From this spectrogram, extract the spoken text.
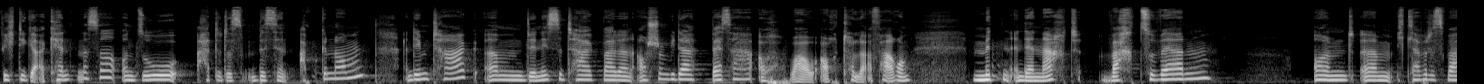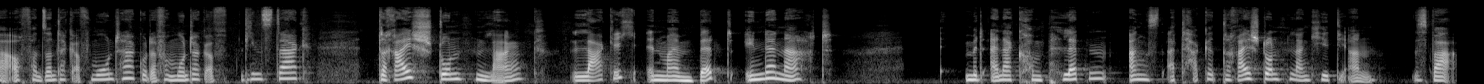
wichtige Erkenntnisse und so hatte das ein bisschen abgenommen an dem Tag. Ähm, der nächste Tag war dann auch schon wieder besser. Oh, wow, auch tolle Erfahrung. Mitten in der Nacht wach zu werden. Und ähm, ich glaube, das war auch von Sonntag auf Montag oder von Montag auf Dienstag. Drei Stunden lang lag ich in meinem Bett in der Nacht mit einer kompletten Angstattacke. Drei Stunden lang hielt die an. Es war,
